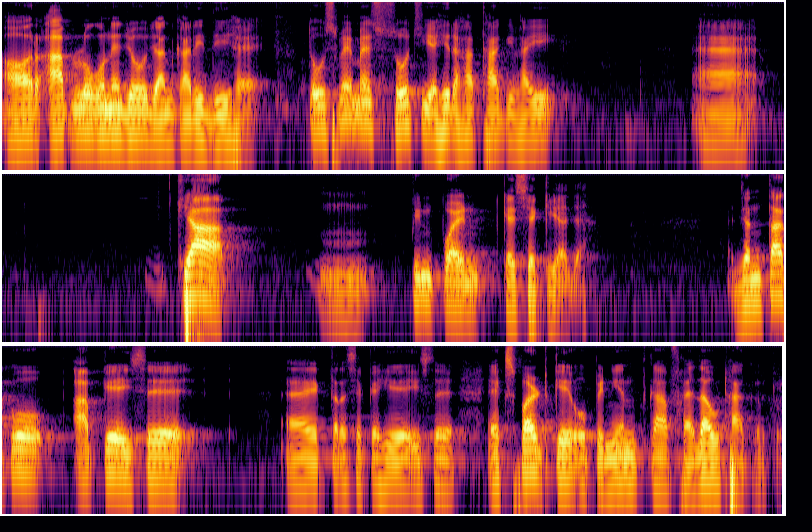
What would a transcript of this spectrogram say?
और आप लोगों ने जो जानकारी दी है तो उसमें मैं सोच यही रहा था कि भाई आ, क्या पिन पॉइंट कैसे किया जाए? जनता को आपके इसे एक तरह से कहिए इस एक्सपर्ट के ओपिनियन का फ़ायदा उठा करके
